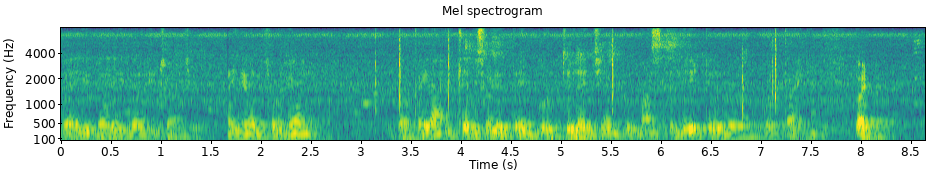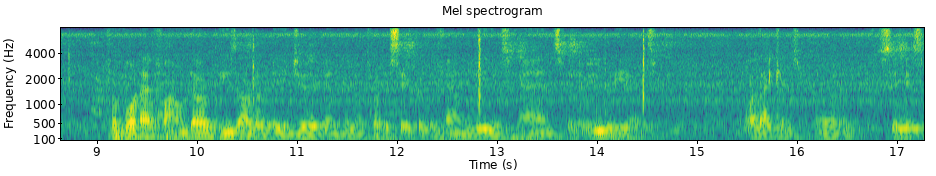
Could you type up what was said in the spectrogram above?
Very, very, very tragic. I heard from you all. Uh, but I am canceled. I am going to let you. But from what I found out, he's out of danger, and you know, for the sake of the family, his fans, for everybody else, all I can uh, say is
